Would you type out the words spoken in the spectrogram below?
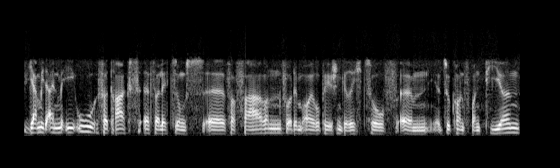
ja mit einem EU-Vertragsverletzungsverfahren vor dem Europäischen Gerichtshof ähm, zu konfrontieren.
